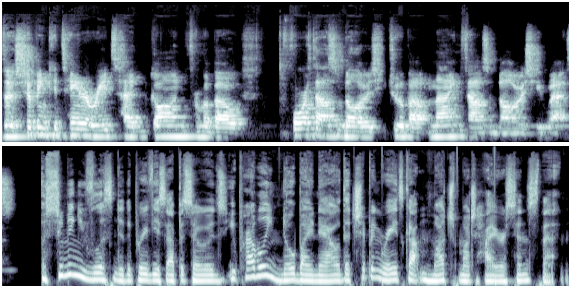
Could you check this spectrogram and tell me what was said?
the shipping container rates had gone from about $4,000 to about $9,000 US. Assuming you've listened to the previous episodes, you probably know by now that shipping rates got much, much higher since then.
